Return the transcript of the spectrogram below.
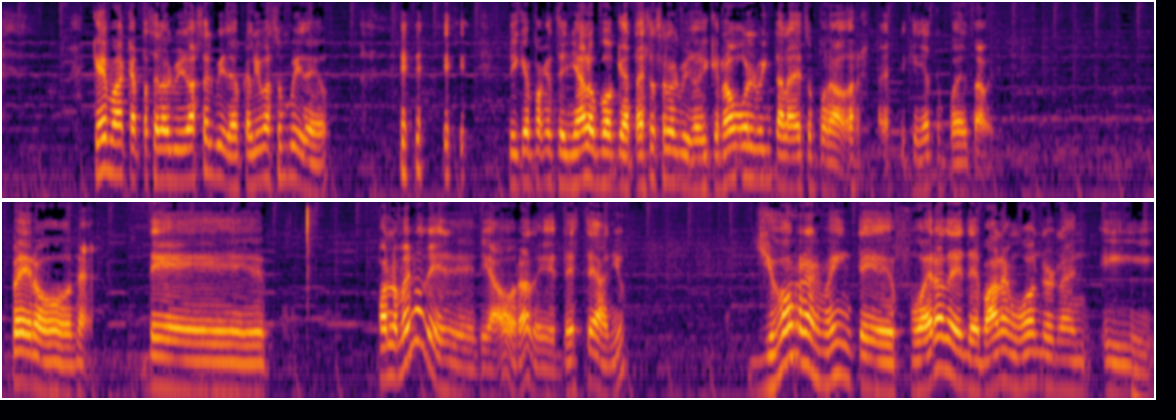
¿Qué más? Que hasta se le olvidó hacer el video, que él iba a hacer un video. y que para enseñarlo, porque hasta eso se le olvidó y que no vuelve a instalar eso por ahora. Así que ya tú puedes saber. Pero nada, de por lo menos de, ahora, de, este año, yo realmente, fuera de, de Balan Wonderland y,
